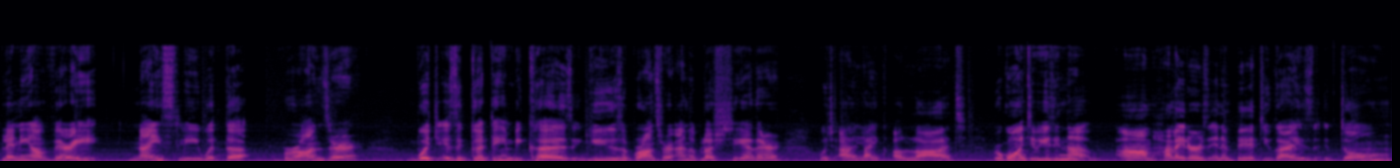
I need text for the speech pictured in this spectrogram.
blending out very nicely with the bronzer which is a good thing because you use a bronzer and a blush together which I like a lot. We're going to be using the um, highlighters in a bit. You guys don't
